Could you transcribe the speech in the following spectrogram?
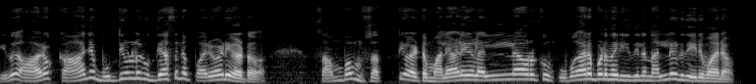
ഇത് ആരോ കാഞ്ഞ ബുദ്ധിയുള്ളൊരു ഉദ്യാസത്തിന്റെ പരിപാടി കേട്ടോ. സംഭവം സത്യമായിട്ട് മലയാളികൾ എല്ലാവർക്കും ഉപകാരപ്പെടുന്ന രീതിയിൽ നല്ലൊരു തീരുമാനം.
